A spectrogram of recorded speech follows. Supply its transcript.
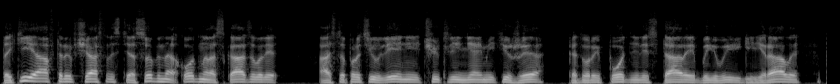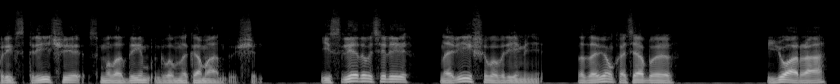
Такие авторы, в частности, особенно охотно рассказывали о сопротивлении, чуть ли не о мятеже, который подняли старые боевые генералы при встрече с молодым главнокомандующим. Исследователи новейшего времени назовем хотя бы Юара,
